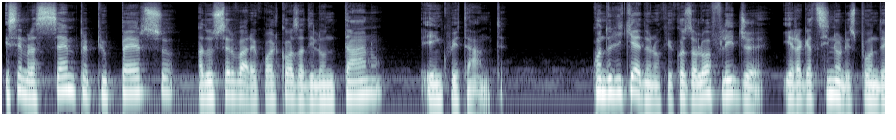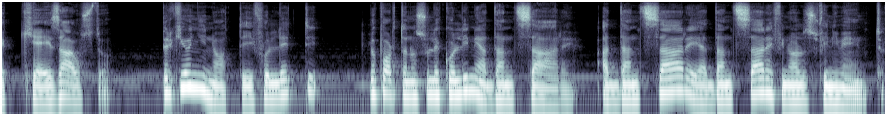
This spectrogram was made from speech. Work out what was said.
e sembra sempre più perso ad osservare qualcosa di lontano e inquietante. Quando gli chiedono che cosa lo affligge, il ragazzino risponde che è esausto, perché ogni notte i folletti lo portano sulle colline a danzare, a danzare e a danzare fino allo sfinimento.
